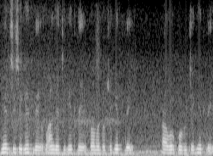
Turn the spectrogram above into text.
मिरचीचे घेतले वांग्याचे घेतले टोमॅटोचे घेतले. फ्लावर कोबीचे घेतले.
